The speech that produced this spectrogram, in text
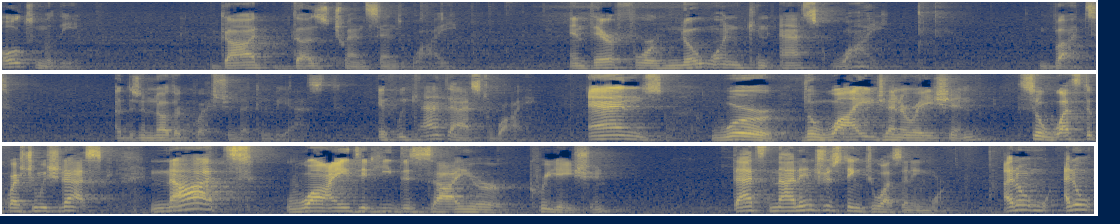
Ultimately, God does transcend why, and therefore no one can ask why. But uh, there's another question that can be asked. If we can't ask why, and we're the why generation, so what's the question we should ask? Not why did he desire creation? That's not interesting to us anymore. I don't, I don't,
